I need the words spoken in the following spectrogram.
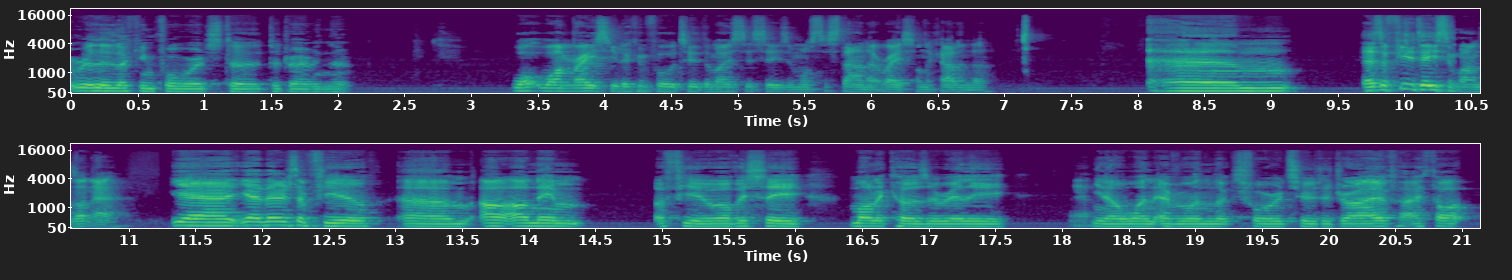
really looking forwards to, to driving there. What one race are you looking forward to the most this season? What's the standout race on the calendar? Um, there's a few decent ones, aren't there? Yeah, yeah. There's a few. Um, I'll, I'll name a few. Obviously, Monaco's a really, yeah. you know, one everyone looks forward to to drive. I thought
